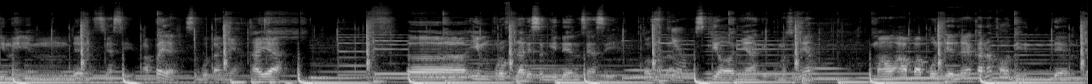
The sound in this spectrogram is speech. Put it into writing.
iniin dance-nya sih. Apa ya sebutannya? Kayak eh, improve dari segi dance-nya sih. Kalau Skill. skillnya gitu. Maksudnya mau apa pun genre karena kalau di dance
